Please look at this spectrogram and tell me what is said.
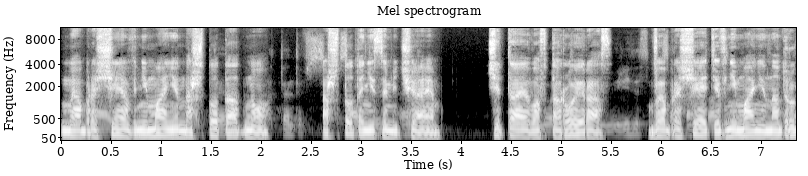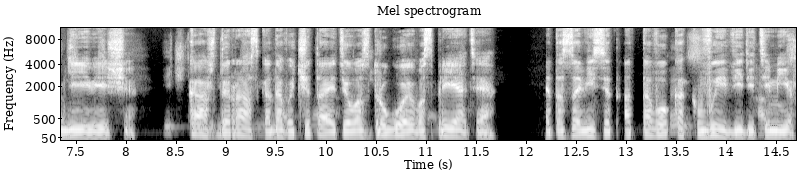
мы обращаем внимание на что-то одно, а что-то не замечаем. Читая во второй раз, вы обращаете внимание на другие вещи. Каждый раз, когда вы читаете, у вас другое восприятие. Это зависит от того, как вы видите мир.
